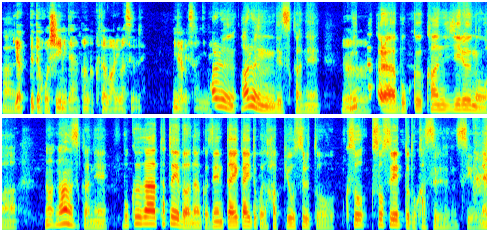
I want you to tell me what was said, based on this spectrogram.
はいやっててほしいみたいな感覚多分ありますよね。みなべさんにねあ。るあるんですかね。うみんなから僕感じるのは、ななんですかね。僕が例えばなんか全大会とかで発表すると、クソ、クソスレッドとかするんですよね。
